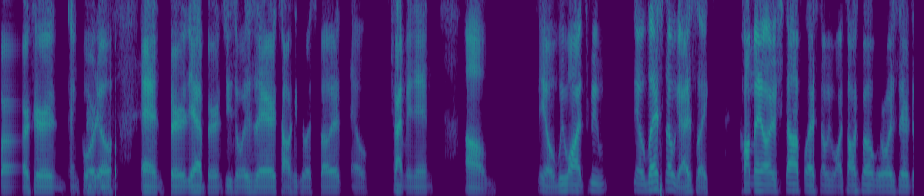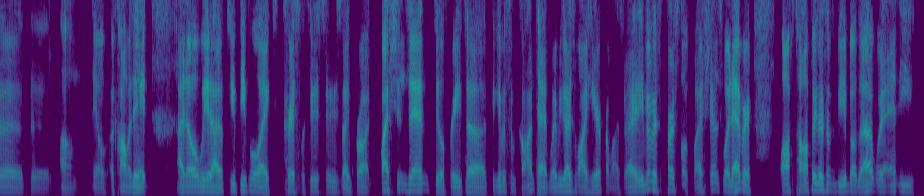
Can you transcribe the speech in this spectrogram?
Barker and, and Gordo Burns. and Bird. Yeah, Burns. He's always there talking to us about it. You know, chiming in. Um, you know, we want we you know let us know, guys. Like comment on your stuff. Let us know we want to talk about. We're always there to to um you know accommodate. I know we have a few people like Chris Lacus who's like brought questions in. Feel free to to give us some content, whatever you guys want to hear from us, right? Even if it's personal questions, whatever, off topic doesn't have to be about that. With any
